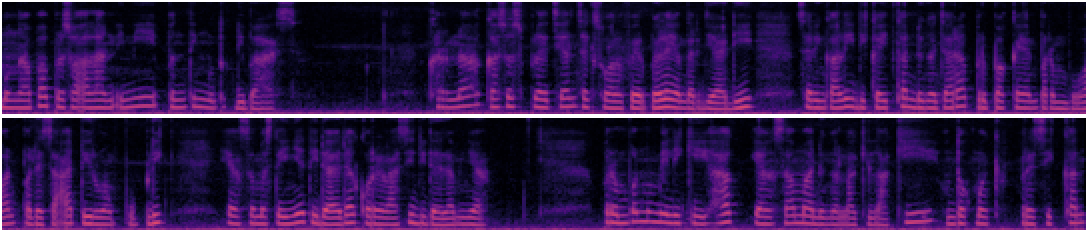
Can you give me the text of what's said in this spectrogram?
mengapa persoalan ini penting untuk dibahas? Karena kasus pelecehan seksual verbal yang terjadi sering kali dikaitkan dengan cara berpakaian perempuan pada saat di ruang publik yang semestinya tidak ada korelasi di dalamnya. Perempuan memiliki hak yang sama dengan laki-laki untuk mengekspresikan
